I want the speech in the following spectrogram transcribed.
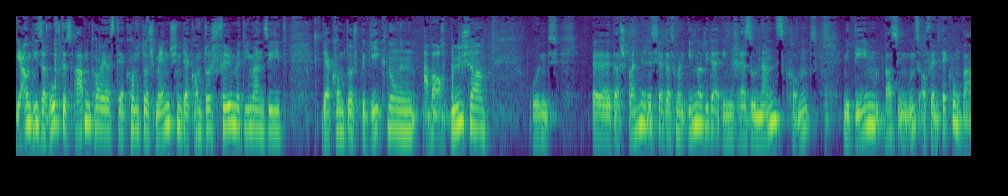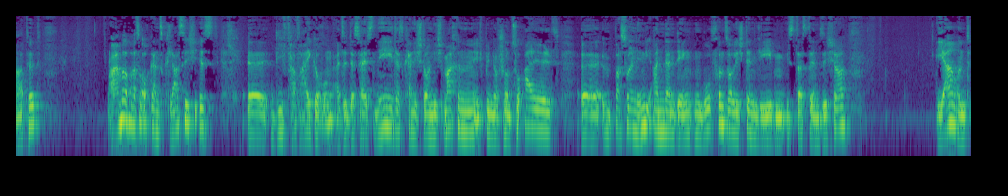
Ja, und dieser Ruf des Abenteuers, der kommt durch Menschen, der kommt durch Filme, die man sieht, der kommt durch Begegnungen, aber auch Bücher. Und äh, das Spannende ist ja, dass man immer wieder in Resonanz kommt mit dem, was in uns auf Entdeckung wartet. Aber was auch ganz klassisch ist, äh, die Verweigerung. Also das heißt, nee, das kann ich doch nicht machen, ich bin doch schon zu alt, äh, was sollen denn die anderen denken, wovon soll ich denn leben, ist das denn sicher? Ja, und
